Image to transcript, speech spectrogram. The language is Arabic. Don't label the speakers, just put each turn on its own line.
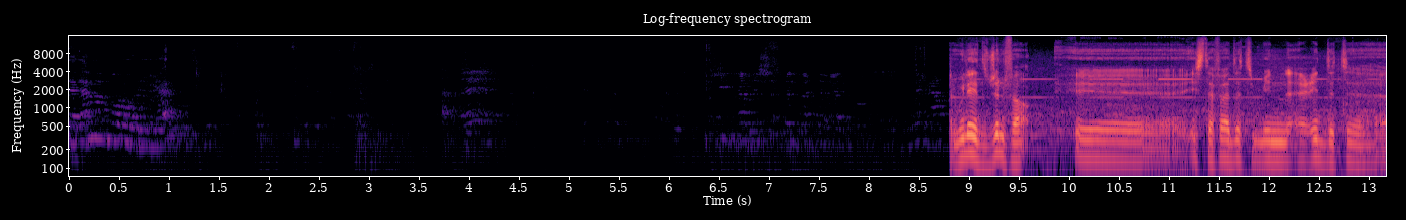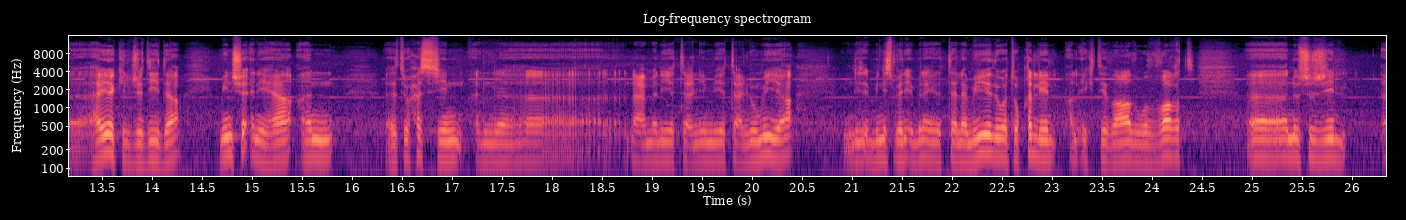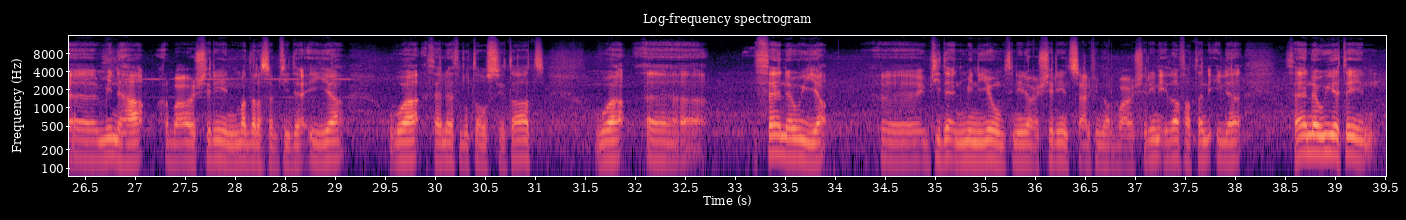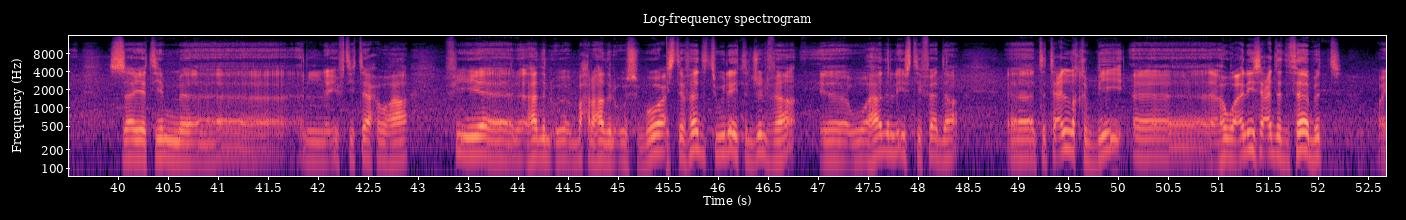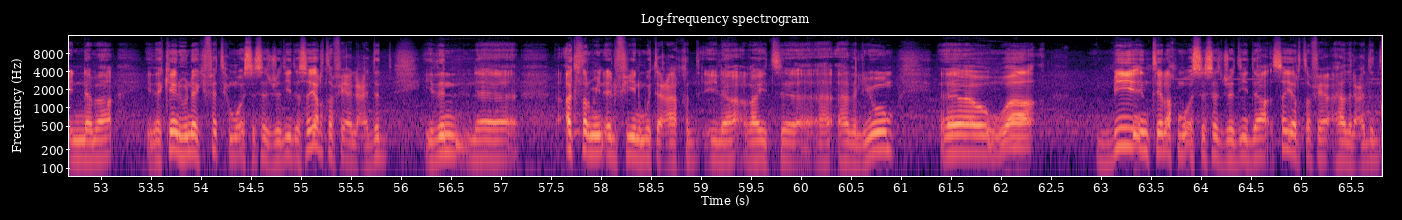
المرورية. ولاية جلفة آه، استفادت من عدة آه، هياكل جديدة من شأنها أن تحسن آه، العملية التعليمية التعلمية بالنسبة لأبنائنا التلاميذ وتقلل الاكتظاظ والضغط. نسجل منها 24 مدرسة ابتدائية. وثلاث متوسطات وثانوية ابتداء من يوم 22 9 2024 إضافة إلى ثانويتين سيتم آه، افتتاحها في آه، هذا بحر هذا الأسبوع. استفادت ولاية الجلفة آه، وهذا الاستفادة تتعلق ب هو ليس عدد ثابت وإنما إذا كان هناك فتح مؤسسات جديدة سيرتفع العدد. اذا أكثر من 2000 متعاقد إلى غاية هذا اليوم. وبانطلاق مؤسسات جديدة سيرتفع هذا العدد.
